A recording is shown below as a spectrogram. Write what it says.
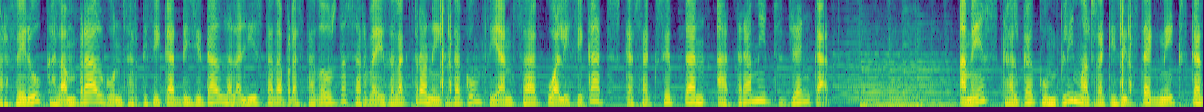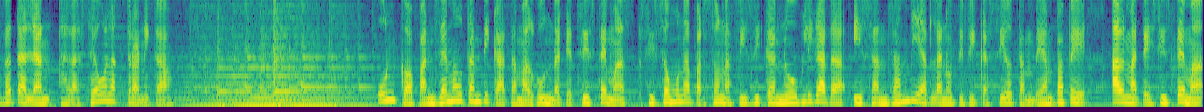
per fer-ho, cal emprar algun certificat digital de la llista de prestadors de serveis electrònics de confiança qualificats que s'accepten a tràmits GenCat. A més, cal que complim els requisits tècnics que es detallen a la seu electrònica. Un cop ens hem autenticat amb algun d'aquests sistemes, si som una persona física no obligada i se'ns ha enviat la notificació també en paper, el mateix sistema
